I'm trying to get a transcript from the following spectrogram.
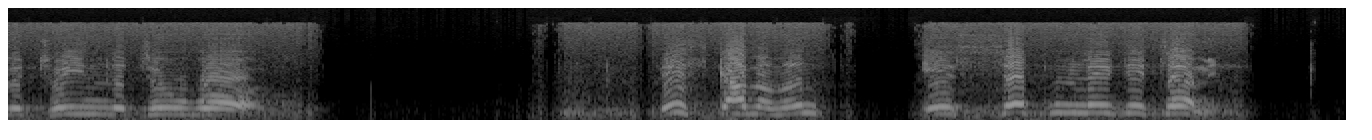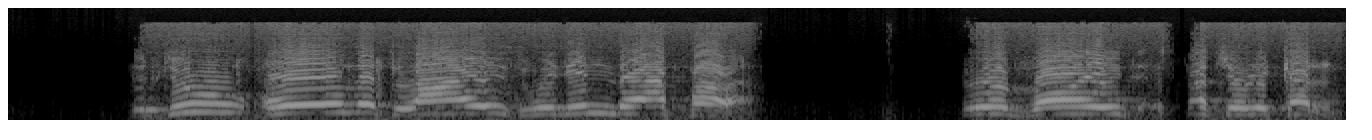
between the two wars. This government is certainly determined to do all that lies within their power to avoid such a recurrence.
